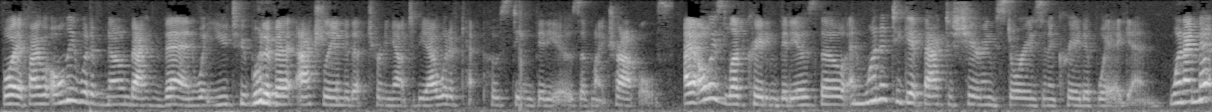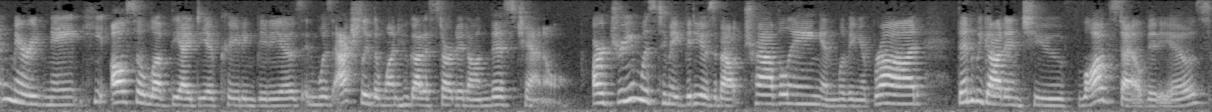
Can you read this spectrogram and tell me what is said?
boy, if I only would have known back then what YouTube would have actually ended up turning out to be, I would have kept posting videos of my travels. I always loved creating videos though and wanted to get back to sharing stories in a creative way again. When I met and married Nate, he also loved the idea of creating videos and was actually the one who got us started on this channel. Our dream was to make videos about traveling and living abroad. Then we got into vlog style videos.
